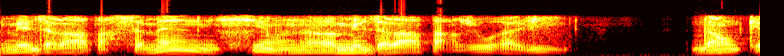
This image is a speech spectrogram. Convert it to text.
1000 dollars par semaine. Ici, on a 1000 dollars par jour à vie. Donc,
